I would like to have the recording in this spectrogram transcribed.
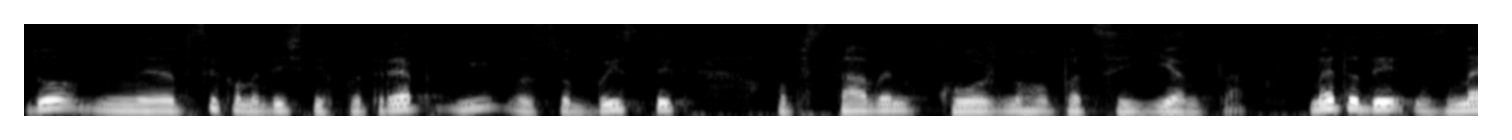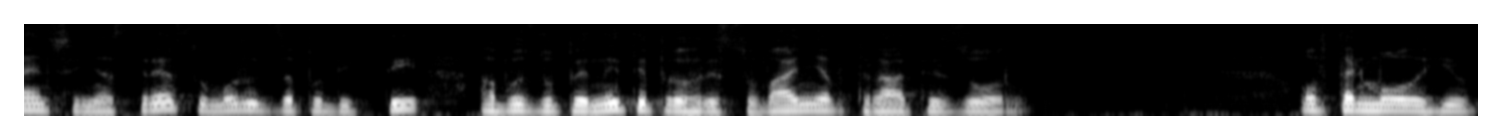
до психомедичних потреб і особистих обставин кожного пацієнта. Методи зменшення стресу можуть запобігти або зупинити прогресування втрати зору. Офтальмологів,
